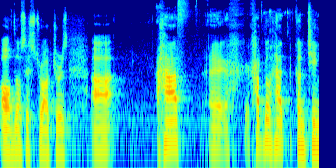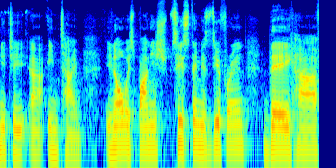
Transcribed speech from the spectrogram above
all those structures uh, have, uh, have not had continuity uh, in time. You know, Spanish system is different. They have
